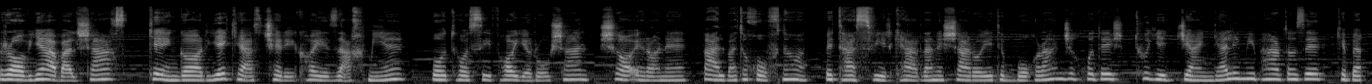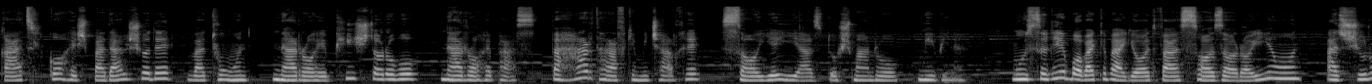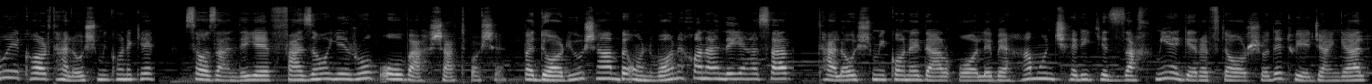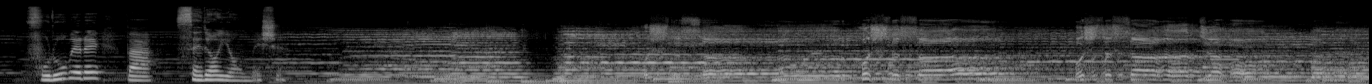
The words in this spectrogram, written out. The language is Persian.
راوی اول شخص که انگار یکی از چریک های زخمیه با توصیف های روشن، شاعرانه و البته خوفناک به تصویر کردن شرایط بغرنج خودش توی جنگلی می‌پردازه که به قتلگاهش بدل شده و تو اون نه راه پیش داره و نه راه پس و هر طرف که میچرخه سایه ای از دشمن رو می‌بینه. موسیقی بابک بیات و سازارایی اون از شروع کار تلاش می‌کنه که سازنده فضای رب و وحشت باشه و داریوش هم به عنوان خواننده اثر تلاش می‌کنه در قالب همون چریک زخمی گرفتار شده توی جنگل فرو بره و صدای اون بشه. پشت سر پشت سر پشت سر جهان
